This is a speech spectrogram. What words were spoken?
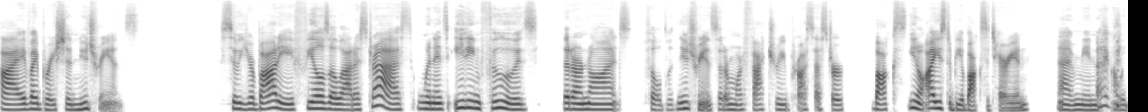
high vibration nutrients. So your body feels a lot of stress when it's eating foods that are not filled with nutrients, that are more factory processed or box. You know, I used to be a boxitarian. I mean, I would,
